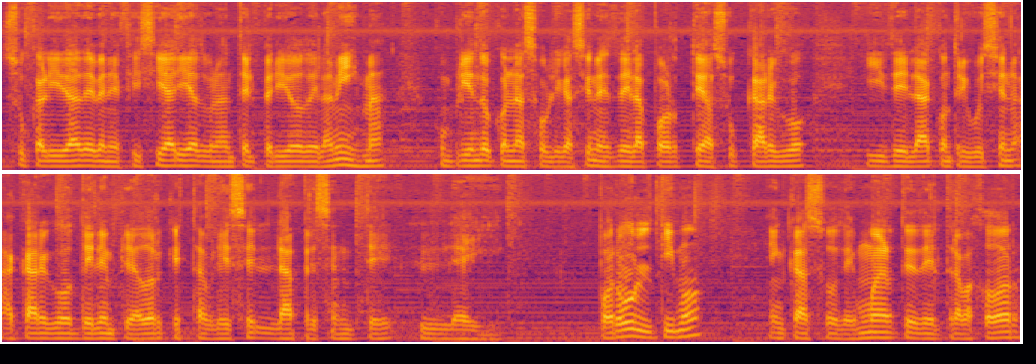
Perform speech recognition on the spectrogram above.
su calidad de beneficiaria durante el periodo de la misma, cumpliendo con las obligaciones del aporte a su cargo y de la contribución a cargo del empleador que establece la presente ley. Por último, en caso de muerte del trabajador,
